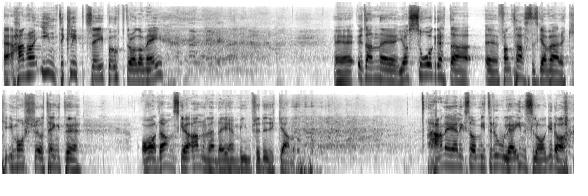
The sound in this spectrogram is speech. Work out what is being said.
Eh, han har inte klippt sig på uppdrag av mig. Eh, utan eh, jag såg detta eh, fantastiska verk i morse och tänkte Adam ska jag använda i min predikan. Han är liksom mitt roliga inslag idag.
